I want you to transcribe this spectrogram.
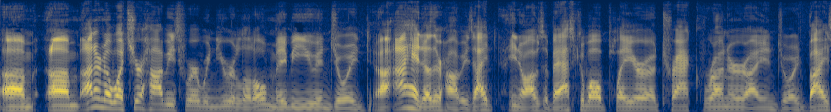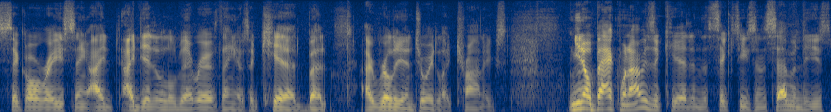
Um, um, I don't know what your hobbies were when you were little. Maybe you enjoyed. I had other hobbies. I, you know, I was a basketball player, a track runner. I enjoyed bicycle racing. I, I did a little bit of everything as a kid, but I really enjoyed electronics. You know, back when I was a kid in the 60s and 70s,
